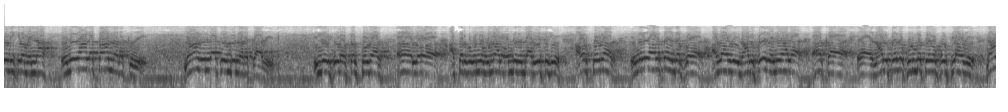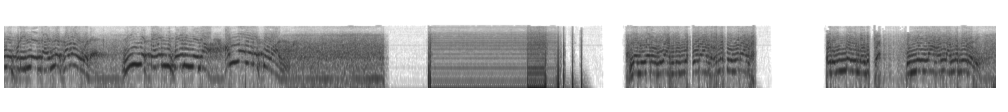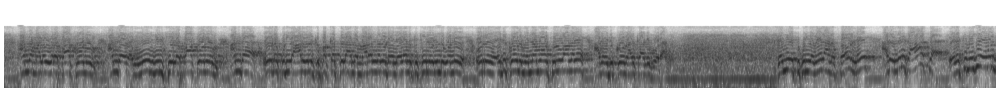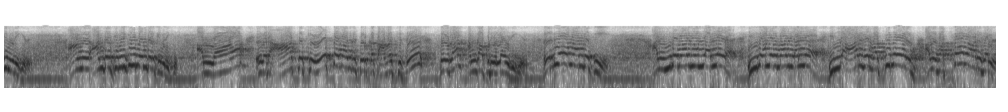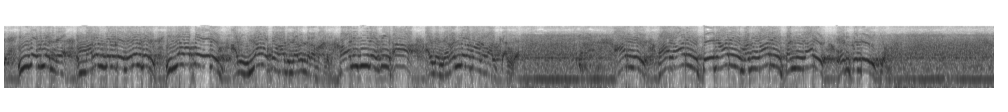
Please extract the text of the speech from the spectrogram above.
யோசிக்கிறோம் என்ன? என்னையாலத்தான் நடக்குது. நான் இல்லாட்டி ஒன்று நடக்காது. இன்னைக்கு கூட ஒருத்தர் சொல்றார் ஆஹ் அசருக்கு கொஞ்சம் முன்னால வந்திருந்தார் வீட்டுக்கு. அவர் சொல்றார் எங்களையாலத்தான் இந்த அதாவது நாலு பேர் என்னையால நாலு பேர குடும்ப தேவை பூர்த்தியாகுது. நாங்க இப்படி இல்லை என்ன கதை கூட நீங்க தொடங்கி போனீங்கன்னா அல்லா நடத்துவான். ஒரு உண்மை ஒன்று எடுக்க உண்மையெல்லாம் அந்த மலைகளை பார்க்கணும் அந்த நீர்வீழ்ச்சியில பார்க்கணும் அந்த ஓடக்கூடிய ஆறுகளுக்கு பக்கத்தில் அந்த மரங்களுடைய நிழலுக்கு கீழே இருந்து கொண்டு ஒரு எடுக்கணும் என்னமோ சொல்லுவாங்களே அதை எடுக்கணும் அதுக்காண்டி போறாங்க. கண்ணியத்துக்குரிய வேளாண் சோழல் அது எங்களுக்கு ஆசை. எனக்கு மிக உனக்கு இருக்குது ஆண்களுக்கு இருக்குது பெண்களுக்கு இருக்குது அல்லாஹ் எங்களோட ஆசைக்கு ஏற்ற மாதிரி சொர்க்கத்தை அமைச்சிட்டு சொல்றான். அங்க அப்படி எல்லாம் இருக்குது ரெடியான அன்றைக்கு அது இந்த மாதிரி உள்ள அல்ல இங்க உள்ள மாதிரி அல்ல இந்த ஆறுகள் வத்தி போகும் அது வத்தாத ஆறுகள் இங்க உள்ள இந்த மரங்களுடைய நிழல்கள் இல்லாம போயிடும் அது இல்லாம போகாது நிரந்தரமானது ஹாலிதீன ஃபீஹா அதுல நிரந்தரமான வாழ்க்கை அங்க ஆறுகள் பாலாறு தேனாறு மதுவாறு தண்ணீராறு ஓடிக்கொண்டே இருக்கும்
